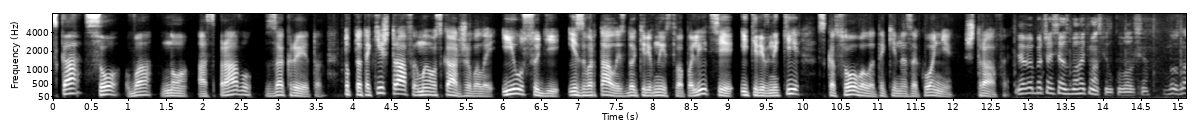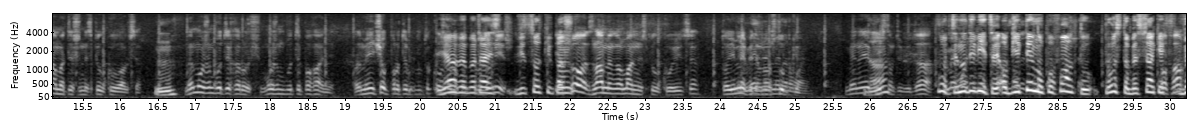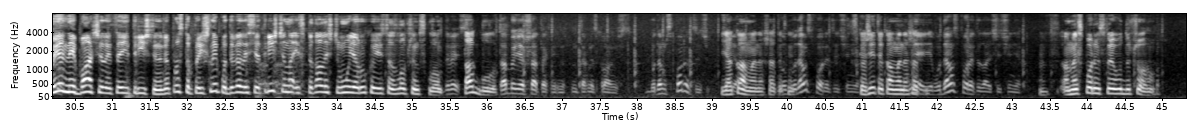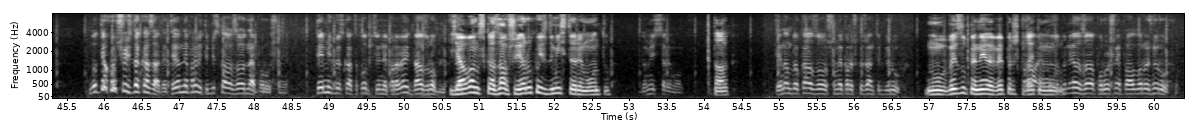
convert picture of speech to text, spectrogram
скасовано, а справу закрито. Тобто такі штрафи ми оскаржували і у суді, і звертались до керівництва поліції, і керівники скасовували такі незаконні штрафи. Я вибачаюся, я з багатьма спілкувався. Ну з нами ти ще не спілкувався. М. Ми можемо бути хороші, можемо бути погані. Але ми нічого проти такого. Я вибачаюсь, відсотків там. Якщо з нами нормально спілкуються, то і ми підемо на уступки. Ми не Да? якісь там тобі, да. Хлопці, Ми ну дивіться, об'єктивно по факти, факту, просто без всяких. По факту? Ви не бачили цієї тріщини. Ви просто прийшли, подивилися тріщина і спитали, чому я рухаюся з лобшим склом. Дивись, Так було. у тебе є ще техні- так несправність. Будемо спорити? Чи? чи Яка як? в мене Ну, шатик? будемо спорити чи ні? Скажіть, яка в мене Ні, будемо спорити далі чи ні? А ми споримо з приводу чого? Ну ти хочеш щось доказати, ти не правий, тобі сказали за одне порушення. Ти міг би сказати, хлопці не правий, да, зроблю. Я вам сказав, що я рухаюсь до місця ремонту. До місця ремонту. Так. Ти нам доказував, що ми перешкоджаємо тобі рух. Ну, ви зупинили, ви перешкоджаєте. Правильно, ми мені. зупинили за порушення правил дорожнього руху.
